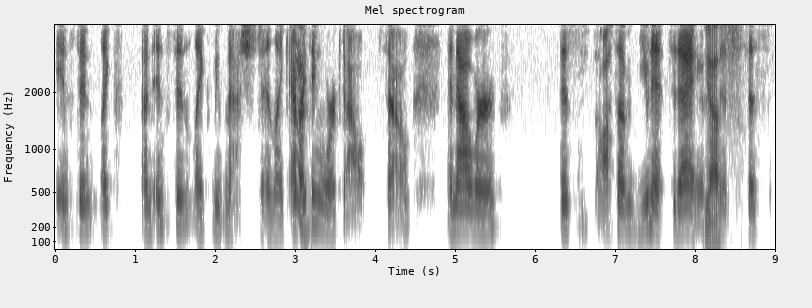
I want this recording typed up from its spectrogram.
instant like an instant like we meshed and like Good. everything worked out. So and now we're this awesome unit today. Yes. It's just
